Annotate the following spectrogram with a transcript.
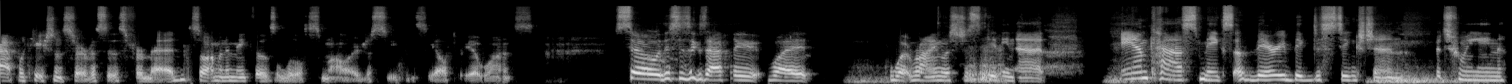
application services for med. So I'm going to make those a little smaller just so you can see all three at once. So this is exactly what what Ryan was just getting at. AMCAS makes a very big distinction between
